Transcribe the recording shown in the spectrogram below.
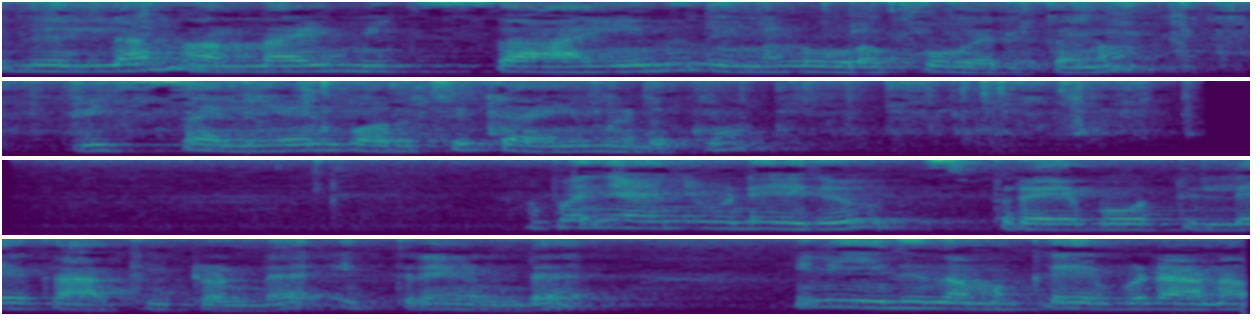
ഇതെല്ലാം നന്നായി മിക്സ് ആയി എന്ന് നിങ്ങൾ ഉറപ്പ് വരുത്തണം. മിക്സ് അലിയാൻ കുറച്ച് ടൈം എടുക്കും. അപ്പം ഞാനിവിടെ ഒരു സ്പ്രേ ബോട്ടിലേക്ക് ആക്കിയിട്ടുണ്ട്. ഇത്രയുണ്ട്. ഇനി ഇത് നമുക്ക് എവിടാണോ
